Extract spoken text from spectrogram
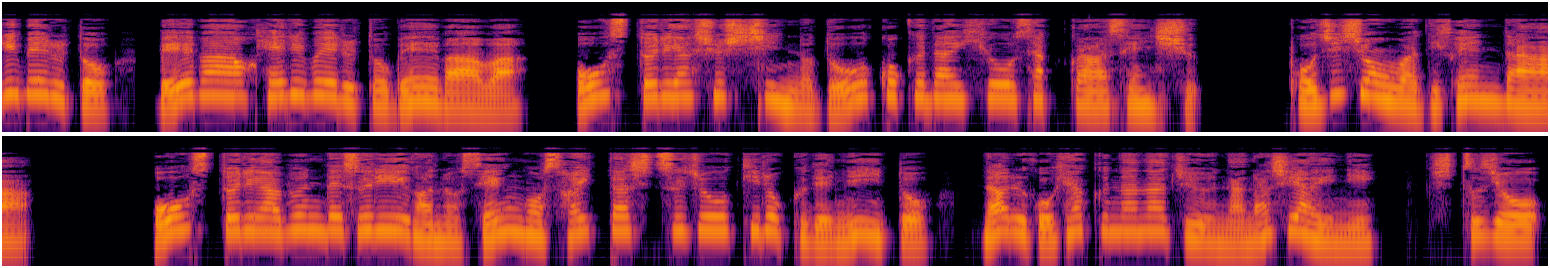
リベルト・ベーバー・ヘリベルト・ベーバーは、オーストリア出身の同国代表サッカー選手。ポジションはディフェンダー。オーストリアブンデスリーガの戦後最多出場記録で2位となる577試合に出場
